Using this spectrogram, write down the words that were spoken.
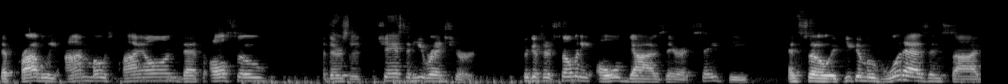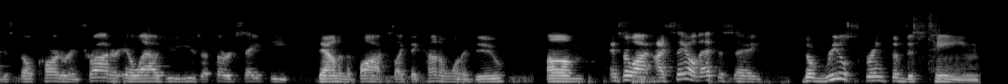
that probably I'm most high on. That's also there's a chance that he redshirts because there's so many old guys there at safety. And so if you can move Woodaz inside to spell Carter and Trotter, it allows you to use a third safety down in the box like they kind of want to do. Um, and so I, I, say all that to say the real strength of this team.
